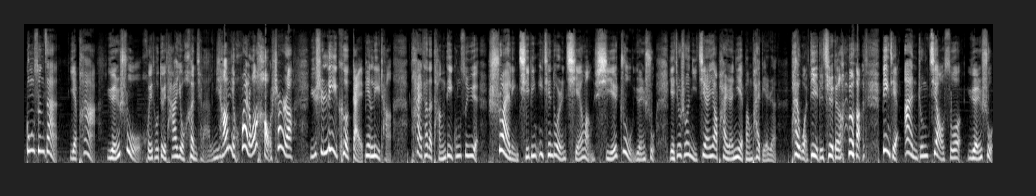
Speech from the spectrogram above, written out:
公孙瓒。也怕袁术回头对他又恨起来了。你瞧，你坏了我的好事儿啊！于是立刻改变立场，派他的堂弟公孙越率领骑兵一千多人前往协助袁术。也就是说，你既然要派人，你也甭派别人。派我弟弟去得了，并且暗中教唆袁术，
